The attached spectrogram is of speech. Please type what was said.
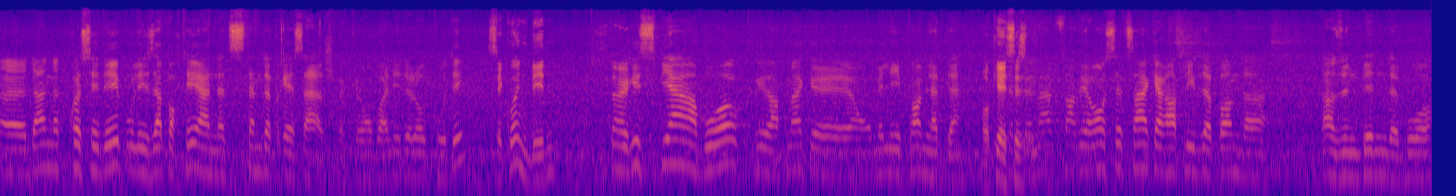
euh, dans notre procédé pour les apporter à notre système de pressage. Fait qu'on va aller de l'autre côté. C'est quoi une bine? C'est un récipient en bois, présentement, qu'on met les pommes là-dedans. OK, c'est... C'est environ 740 livres de pommes dans, dans une bine de bois.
